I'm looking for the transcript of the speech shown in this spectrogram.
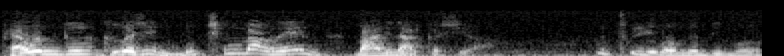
배운 그, 그것이 무척망에 많이 날 것이요. 뭐, 틀림없는데, 뭐,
